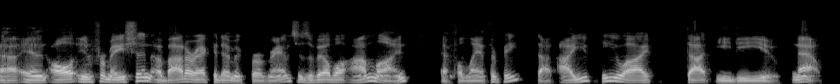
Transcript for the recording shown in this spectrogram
Uh, and all information about our academic programs is available online at philanthropy.iupui.edu. Now,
